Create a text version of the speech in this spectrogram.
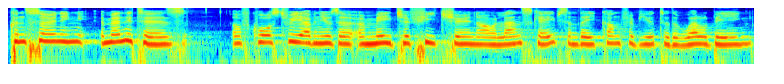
Concerning amenities, of course, tree avenues are a major feature in our landscapes and they contribute to the well-being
